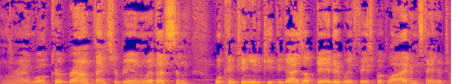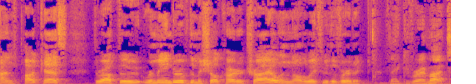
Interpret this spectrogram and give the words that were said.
All right. Well, Curt Brown, thanks for being with us, and we'll continue to keep you guys updated with Facebook Live and Standard Times podcast throughout the remainder of the Michelle Carter trial and all the way through the verdict. Thank you very much.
